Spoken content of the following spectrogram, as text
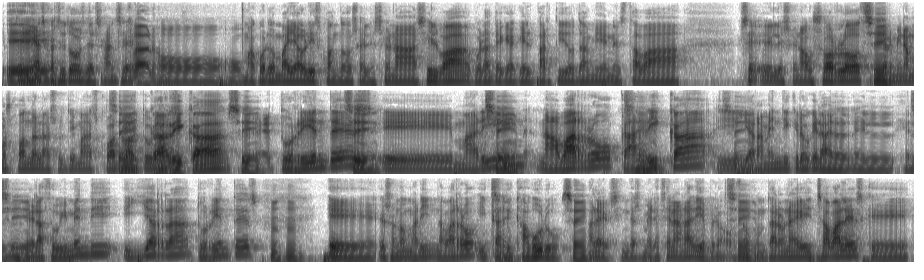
eh, Tenías casi todos del Sanse. claro. O, o me acuerdo en Valladolid cuando se lesiona Silva. Acuérdate que aquel partido también estaba lesionado Sorloz. Sí. Terminamos jugando en las últimas cuatro sí, alturas. Carrica, sí. Eh, Turrientes, eh, Marín. Navarro, Carrica y. Aramendi creo que era el, el- el- era Zubimendi, Iyarra, Turrientes, eh, eso no, Marín, Navarro y Carricaburu. ¿vale? Sin desmerecer a nadie, pero se juntaron ahí chavales que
